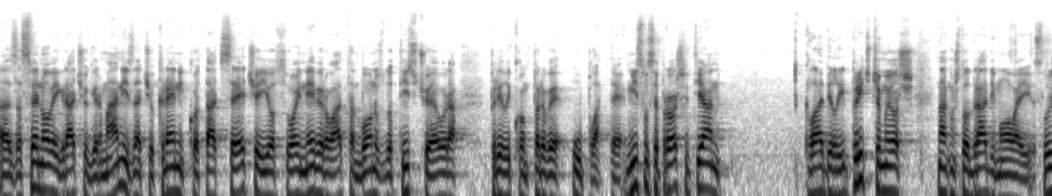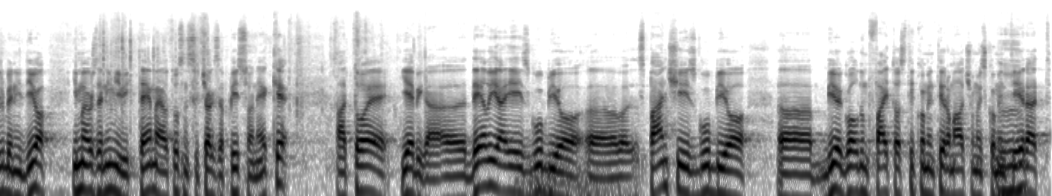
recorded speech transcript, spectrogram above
a, za sve nove igrače u Germaniji. Znači, okreni kotač sreće i osvoji nevjerovatan bonus do 1000 eura prilikom prve uplate. Mi smo se prošli tjedan kladili, pričat ćemo još nakon što odradimo ovaj službeni dio. Ima još zanimljivih tema, evo tu sam si čak zapisao neke, a to je, jebi ga, e, Delija je izgubio, e, Spanči je izgubio, e, bio je Golden Fight, to si ti komentirao, malo ćemo iskomentirati.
